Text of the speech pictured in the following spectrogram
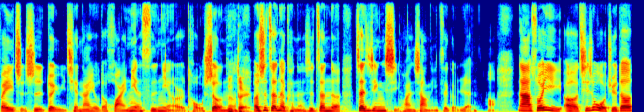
非只是对于前男友的怀念、思念而投射呢？对，对，而是真的可能是真的真心喜欢上你这个人。好，那所以呃，其实我觉得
